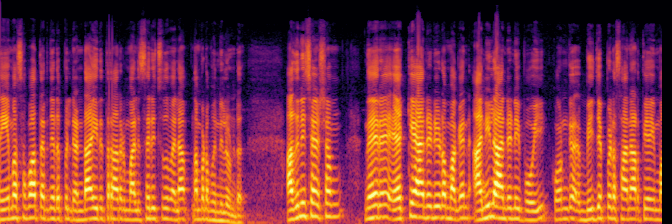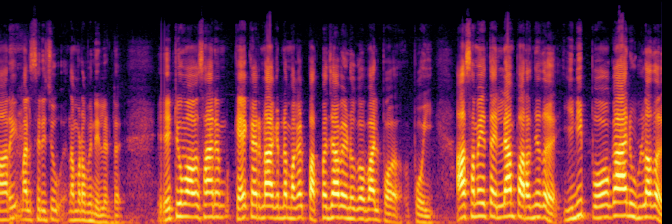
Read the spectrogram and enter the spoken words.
നിയമസഭാ തെരഞ്ഞെടുപ്പിൽ രണ്ടായിരത്തി ആറിൽ മത്സരിച്ചതുമെല്ലാം നമ്മുടെ മുന്നിലുണ്ട്. അതിനുശേഷം നേരെ എ കെ ആന്റണിയുടെ മകൻ അനിൽ ആന്റണി പോയി കോൺഗ്രസ് ബി ജെ പിയുടെ സ്ഥാനാർത്ഥിയായി മാറി മത്സരിച്ചു നമ്മുടെ മുന്നിലുണ്ട്. ഏറ്റവും അവസാനം കെ കരുണാകരന്റെ മകൾ പത്മജ വേണുഗോപാൽ പോയി. ആ സമയത്ത് എല്ലാം പറഞ്ഞത് ഇനി പോകാനുള്ളത്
